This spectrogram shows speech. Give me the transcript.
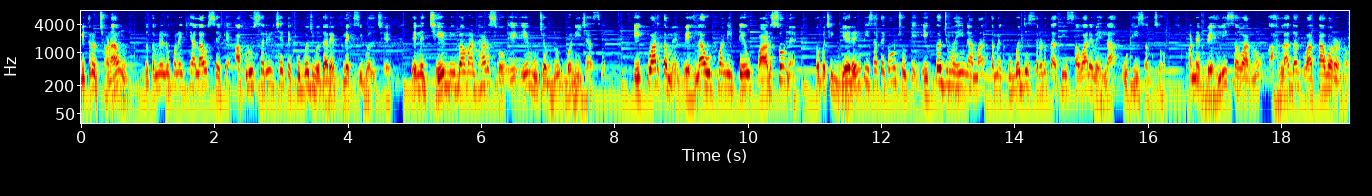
મિત્રો જણાવું તો તમને લોકોને ખ્યાલ આવશે કે આપણું શરીર છે તે ખૂબ જ વધારે ફ્લેક્સિબલ છે. તેને જે બીબામાં ઢાળશો એ એ મુજબનું બની જશે. એકવાર તમે વહેલા ઉઠવાની ટેવ પાડશો ને તો પછી ગેરંટી સાથે કહું છું કે એક જ મહિનામાં તમે ખૂબ જ સરળતાથી સવારે વહેલા ઉઠી શકશો. અને વહેલી સવારનો આહલાદક વાતાવરણનો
